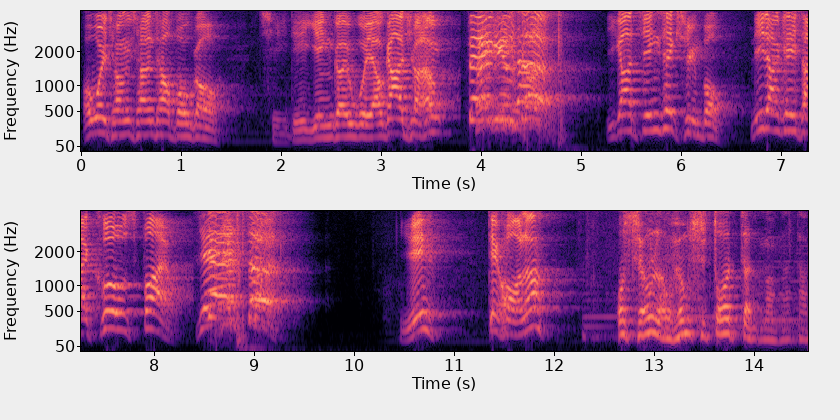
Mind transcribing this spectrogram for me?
我會向上頭報告，遲啲應該會有家長。Thank you, sir。而家正式宣布呢單 case 係 close file。Yes, sir。咦，滴汗啦？我想留響雪多一陣。慢慢答。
